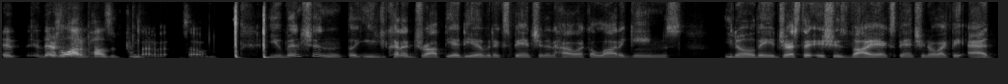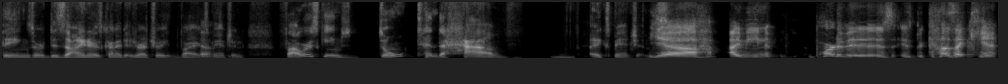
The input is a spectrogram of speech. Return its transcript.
it, there's a lot of positive comes out of it so you mentioned like you kind of dropped the idea of an expansion and how like a lot of games you know they address their issues via expansion or like they add things or designers kind of address it via Yeah. expansion Fowers games don't tend to have expansions yeah i mean part of it is is because i can't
